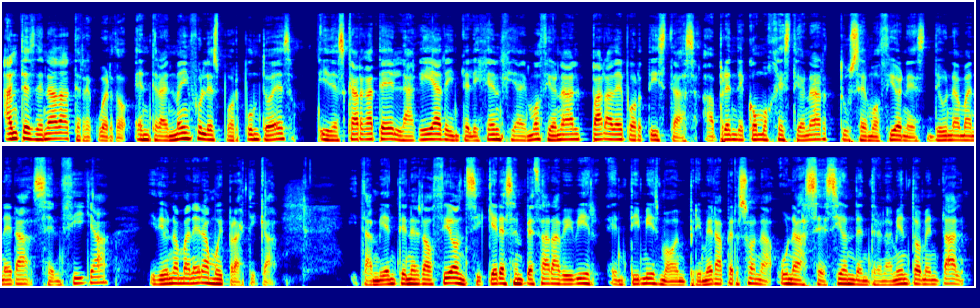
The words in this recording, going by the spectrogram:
Antes de nada te recuerdo, entra en mindfulsport.es y descárgate la guía de inteligencia emocional para deportistas. Aprende cómo gestionar tus emociones de una manera sencilla y de una manera muy práctica. Y también tienes la opción, si quieres empezar a vivir en ti mismo en primera persona una sesión de entrenamiento mental,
